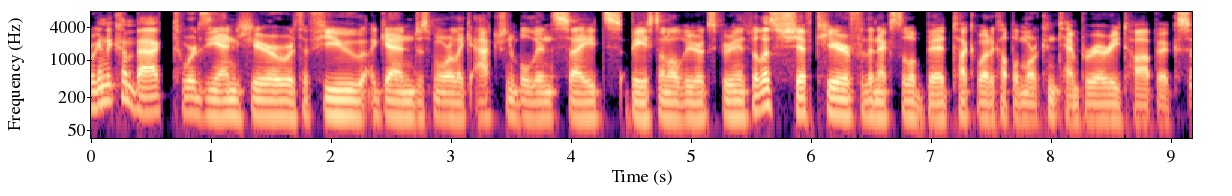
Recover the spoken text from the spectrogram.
we're going to come back towards the end here with a few, again, just more like actionable insights based on all of your experience. But let's shift here for the next little bit, talk about a couple more contemporary topics.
